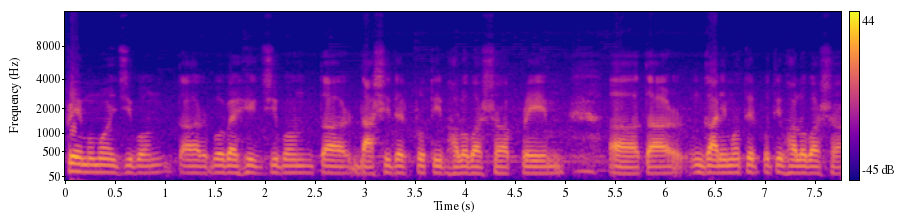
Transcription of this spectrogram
প্রেমময় জীবন তার বৈবাহিক জীবন তার দাসীদের প্রতি ভালোবাসা প্রেম তার গানিমতের প্রতি ভালোবাসা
